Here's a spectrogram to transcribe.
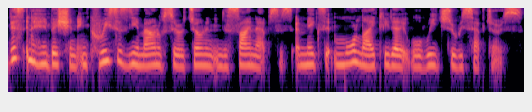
This inhibition increases the amount of serotonin in the synapses and makes it more likely that it will reach the receptors.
